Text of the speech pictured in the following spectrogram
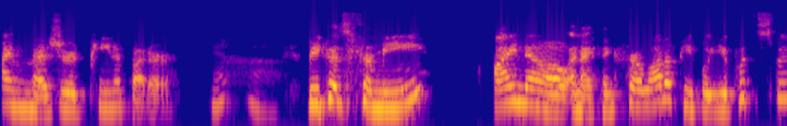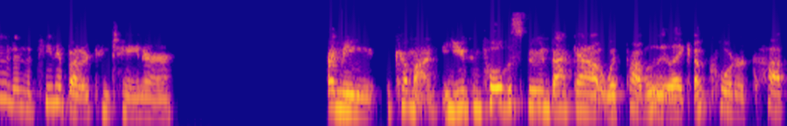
i measured peanut butter yeah because for me i know and i think for a lot of people you put the spoon in the peanut butter container i mean come on you can pull the spoon back out with probably like a quarter cup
